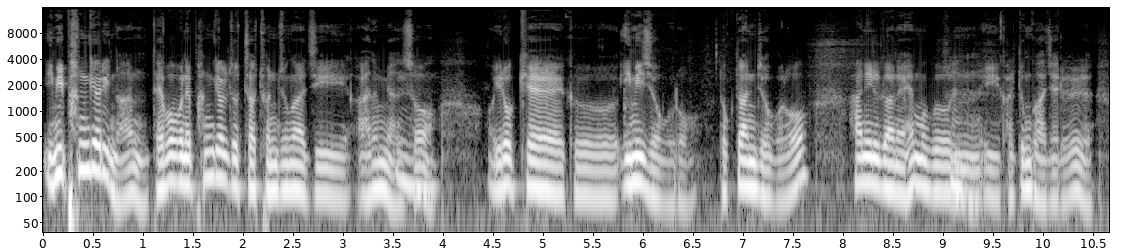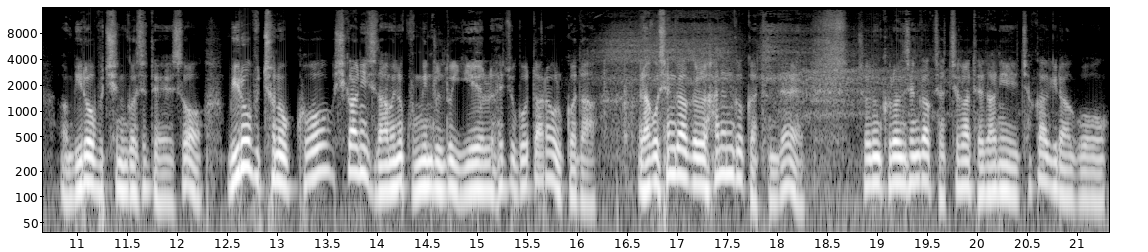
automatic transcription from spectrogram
이미 판결이 난 대법원의 판결조차 존중하지 않으면서 음. 어, 이렇게 그 임의적으로 독단적으로 한일 간의 해묵은 음. 이 갈등 과제를 어, 밀어붙이는 것에 대해서 밀어붙여 놓고 시간이 지나면 국민들도 이해를 해주고 따라올 거다라고 생각을 하는 것 같은데 저는 그런 생각 자체가 대단히 착각이라고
